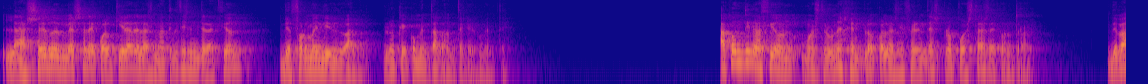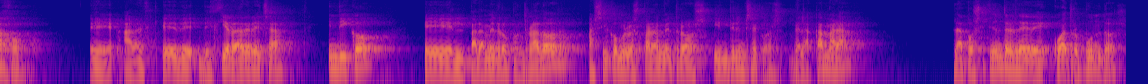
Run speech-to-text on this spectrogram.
la pseudo inversa de cualquiera de las matrices de interacción de forma individual, lo que he comentado anteriormente. A continuación muestro un ejemplo con las diferentes propuestas de control. Debajo, eh, eh, de, izquierda a derecha, indico el parámetro controlador, así como los parámetros intrínsecos de la cámara, la posición 3D de cuatro puntos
